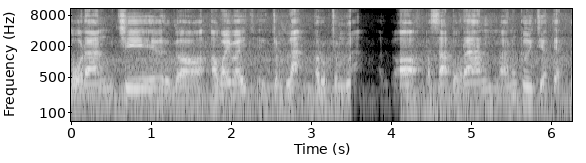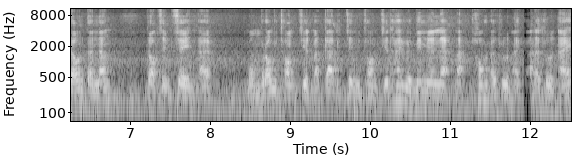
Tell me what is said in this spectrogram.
បុរាណជាឬក៏អ្វីៗចម្លាក់រូបចម្លាក់ ឬក៏ប្រាសាទបុរាណបាទនោះគឺជាតកតងទៅនឹងទ្រព្យផ្សេងផ្សេងដែលបំរុងធម្មជាតិមកកើតចេញពីធម្មជាតិហើយវាមានលក្ខណៈផុសដោយខ្លួនឯងកើតដោយខ្លួនឯង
